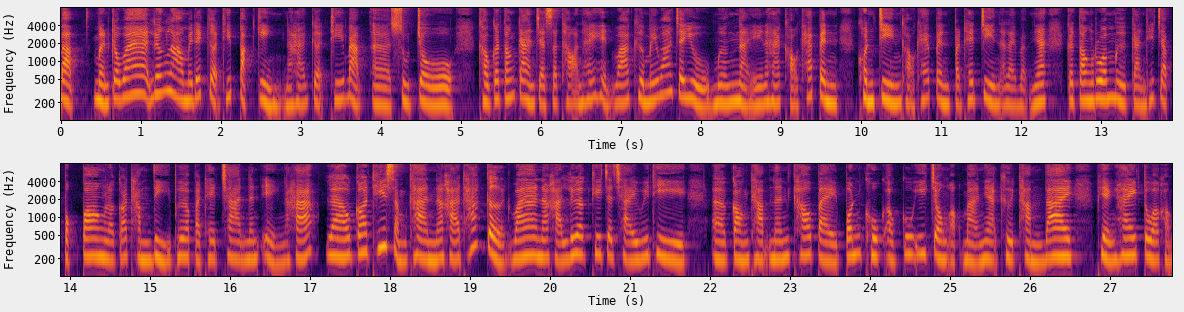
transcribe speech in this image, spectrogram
แบบ เหมือนกับว่าเรื่องราวไม่ได้เกิดที่ปักกิ่งนะคะ เกิดที่แบบซูโจ เขาก็ต้องการจะสะท้อนให้เห็นว่าคือไม่ว่าจะอยู่เมืองไหนนะคะ ขอแค่เป็นคนจีน ขอแค่เป็นประเทศจีนอะไรแบบเนี้ย ก็ต้องร่วมมือกันที่จะปกป้อง แล้วก็ทำดีเพื่อประเทศชาตินั่นเองนะคะ แล้วก็ที่สำคัญนะคะ ถ้าเกิดว่านะคะเลือกที่จะใช้วิธีออกองทัพนั้นเข้าไปป้นคุกเอากู้อี้จงออกมาเนี่ย คือทำได้เพียงให้ตัวของ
